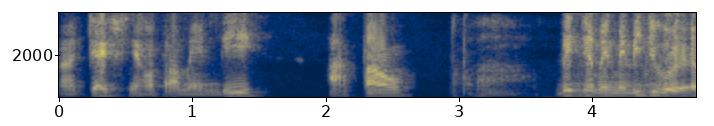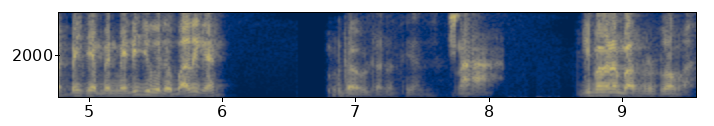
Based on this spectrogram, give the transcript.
uh, chase-nya Otamendi atau uh, Benjamin Mendy juga ya Benjamin Mendy juga udah balik kan? Udah udah latihan. Nah gimana mbak menurut lo mbak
